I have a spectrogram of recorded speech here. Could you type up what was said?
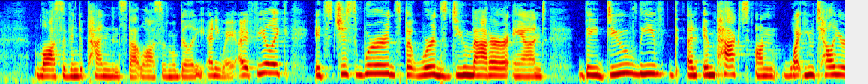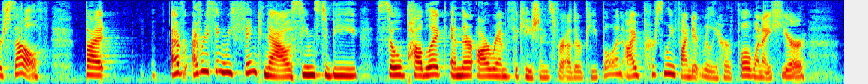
loss of independence, that loss of mobility. Anyway, I feel like it's just words, but words do matter and they do leave an impact on what you tell yourself. But ev- everything we think now seems to be so public and there are ramifications for other people. And I personally find it really hurtful when I hear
